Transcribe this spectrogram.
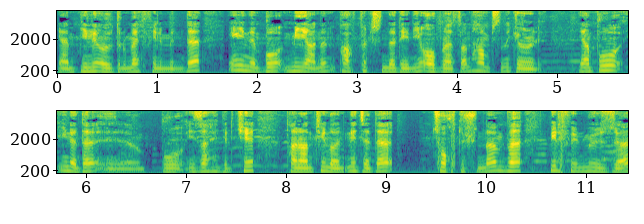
yəni Billi öldürmək filmində eyni bu Mia'nın Pulp Fiction-da dediyi obrazların hamısını görürük. Yəni bu yenə də ə, bu izah edir ki, Tarantino necə də çox düşünən və bir filmi üzrə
